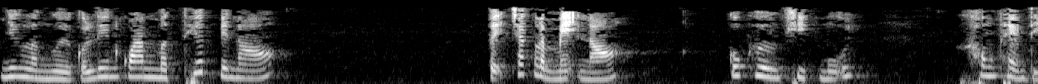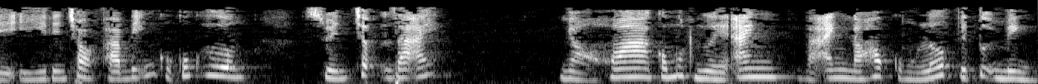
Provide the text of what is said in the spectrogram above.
nhưng là người có liên quan mật thiết với nó. Vậy chắc là mẹ nó. Cúc Hương khịt mũi. Không thèm để ý đến trò phá bĩnh của Cúc Hương, Xuyến chậm rãi. Nhỏ hoa có một người anh và anh nó học cùng lớp với tụi mình.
